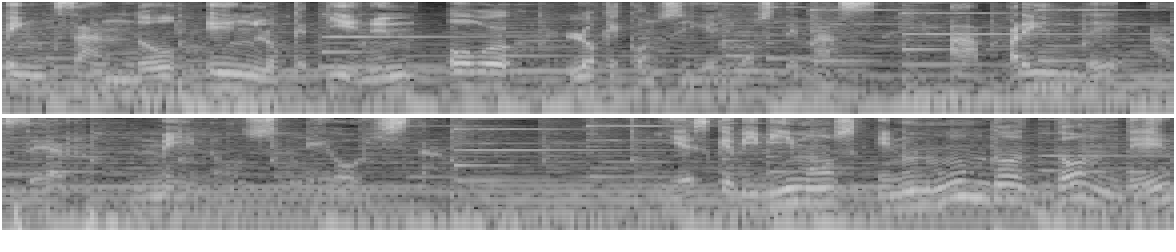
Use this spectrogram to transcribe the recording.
pensando en lo que tienen o lo que consiguen los demás. Aprende a ser menos egoísta. Y es que vivimos en un mundo donde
